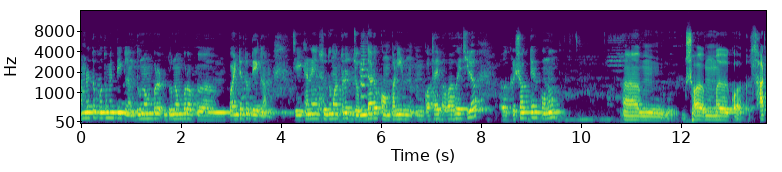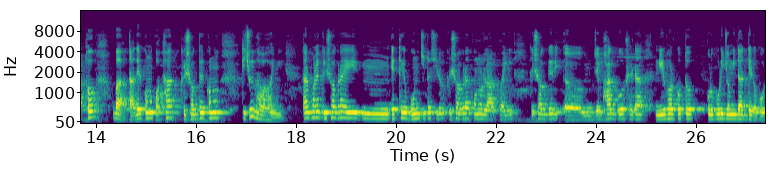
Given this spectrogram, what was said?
আমরা তো প্রথমে দেখলাম, দু নম্বর দু নম্বর পয়েন্টে তো দেখলাম যে এখানে শুধুমাত্র জমিদার ও কোম্পানির কথাই ভাবা হয়েছিল। কৃষকদের কোনো স্বার্থ বা তাদের কোনো কথা কৃষকদের কোনো কিছুই ভাবা হয়নি। তার ফলে কৃষকরা এই এর থেকে বঞ্চিত ছিল। কৃষকরা কোনো লাভ হয়নি। কৃষকদের যে ভাগ্য সেটা নির্ভর করতো পুরোপুরি জমিদারদের ওপর।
